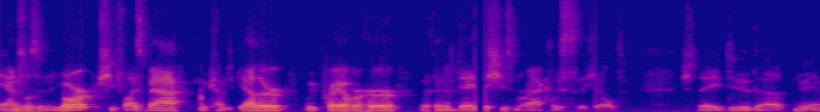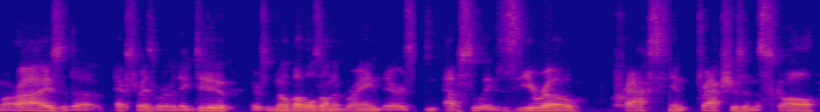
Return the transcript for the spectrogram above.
Angela's in New York. She flies back. We come together. We pray over her. Within a day, she's miraculously healed. They do the new MRIs or the X-rays, whatever they do. There's no bubbles on the brain. There's absolutely zero cracks and fractures in the skull.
